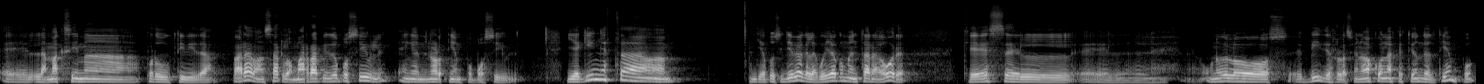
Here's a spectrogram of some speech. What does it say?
eh, la máxima productividad para avanzar lo más rápido posible en el menor tiempo posible. Y aquí en esta diapositiva que les voy a comentar ahora, que es uno de los vídeos relacionados con la gestión del tiempo,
